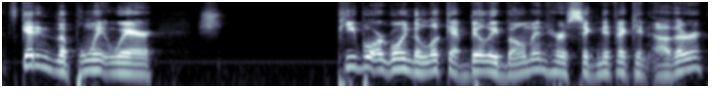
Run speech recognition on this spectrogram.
It's getting to the point where people are going to look at Billy Bowman, her significant other,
